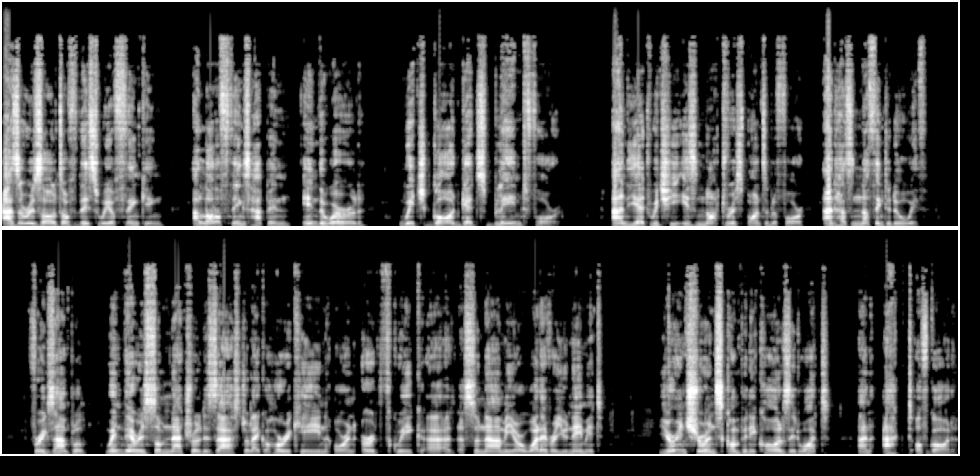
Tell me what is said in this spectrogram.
As a result of this way of thinking, a lot of things happen in the world which God gets blamed for, and yet which He is not responsible for and has nothing to do with. For example, when there is some natural disaster like a hurricane or an earthquake, a, a, tsunami, or whatever you name it, your insurance company calls it what? An act of God,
